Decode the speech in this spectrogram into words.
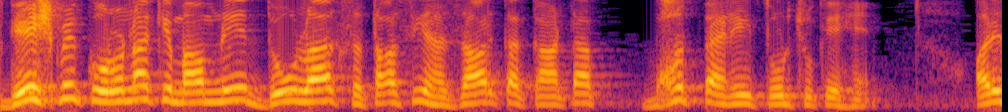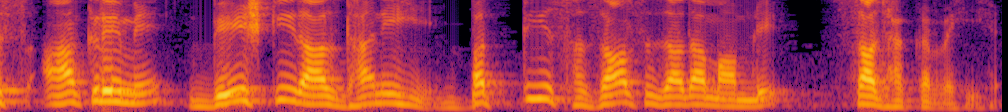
देश में कोरोना के मामले दो लाख सतासी हज़ार का कांटा बहुत पहले ही तोड़ चुके हैं और इस आंकड़े में देश की राजधानी ही बत्तीस हज़ार से ज़्यादा मामले साझा कर रही है,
